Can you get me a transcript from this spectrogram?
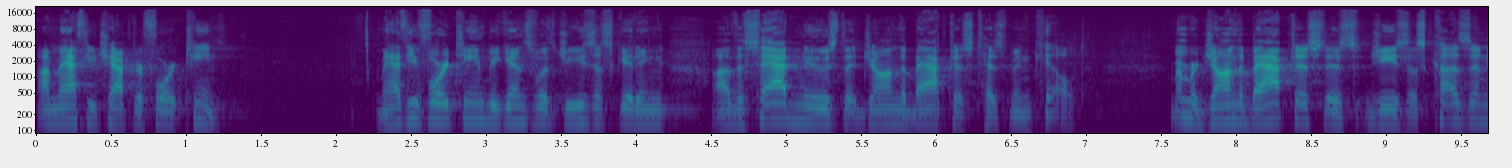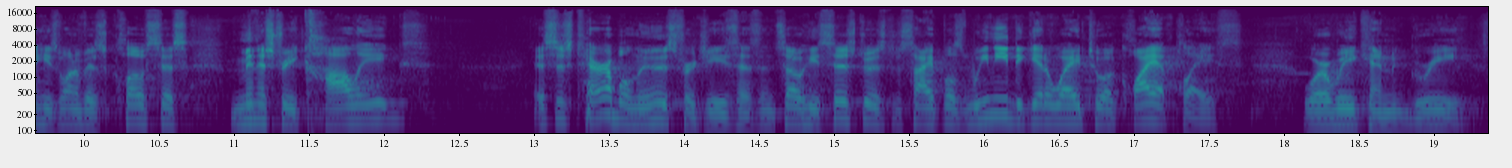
uh, Matthew chapter 14. Matthew 14 begins with Jesus getting uh, the sad news that John the Baptist has been killed. Remember, John the Baptist is Jesus' cousin, he's one of his closest ministry colleagues. This is terrible news for Jesus, and so he says to his disciples, We need to get away to a quiet place where we can grieve.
